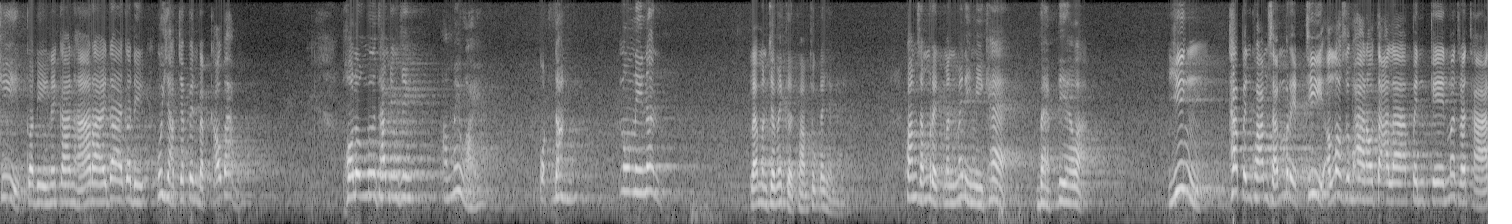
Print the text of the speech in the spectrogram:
ชีพก็ดีในการหารายได้ก็ดีก็อยากจะเป็นแบบเขาบ้าง พอลงมือทำจริงๆทำไม่ไหว กดดันนู่นนี่นั่น แล้วมันจะไม่เกิดความทุกข์ได้อยังไง ความสำเร็จมันไม่ได้มีแค่แบบเดียวอะยิ่งถ้าเป็นความสำเร็จที่อัลลอฮฺสุบฮานาอัลตะลาเป็นเกณฑ์มาตรฐาน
